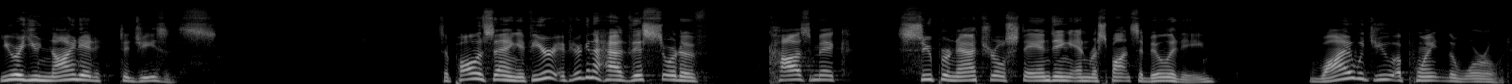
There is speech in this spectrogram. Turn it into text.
You are united to Jesus. So Paul is saying if you're if you're going to have this sort of cosmic supernatural standing and responsibility, why would you appoint the world?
